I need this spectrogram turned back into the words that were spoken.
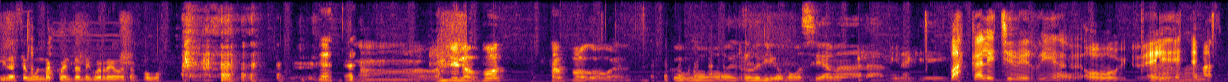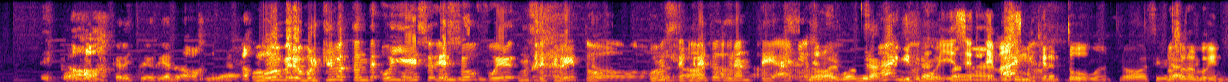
y las segundas cuentas de correo tampoco. No, ni los bots tampoco, weón. Como el Rodrigo, ¿cómo se llama la mina que Pascal Echeverría, o eh, este Ah. más. Es como No. Oscar Echeverría no, No. Oh, pero ¿por qué lo están.? de- Oye, eso, eso fue un secreto. No, Fue un no, secreto no, durante no. años. No, el weón, mira, Años. mira, Oye, ese desenmascarar todo, weón. no, sí, No mira, solo el gobierno.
